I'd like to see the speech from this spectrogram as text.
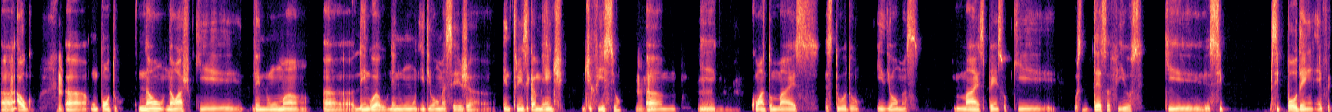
ah, Uhum. algo, ah, um ponto. Não, não acho que nenhuma língua ou nenhum idioma seja intrinsecamente difícil. Uhum. ahm, e Hum. quanto mais estudo idiomas, mais penso que os desafios que se, se podem enf-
